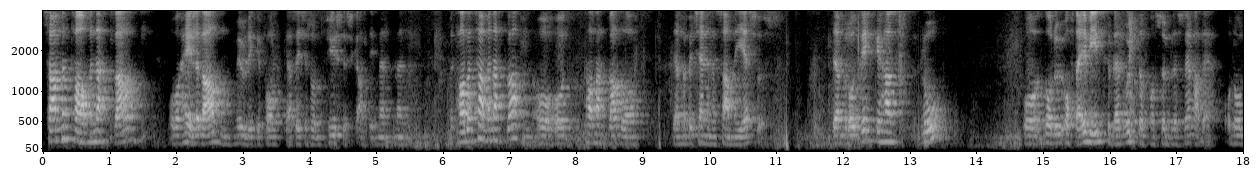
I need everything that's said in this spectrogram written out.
Sammen tar vi nattverd over hele verden med ulike folk. Altså ikke sånn fysisk alltid, men, men vi tar den samme nattverden og, og tar nattverd der vi bekjenner den samme Jesus. Der vi da drikker hans blod. Og når du ofte er vin, så blir brukt for å symbolisere det. Og når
